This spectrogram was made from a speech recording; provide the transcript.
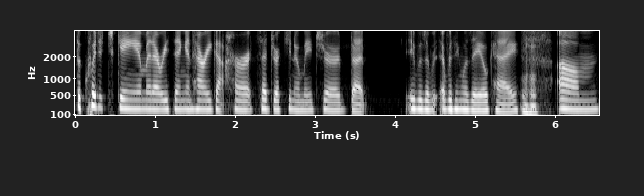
the Quidditch game and everything, and Harry got hurt. Cedric, you know, made sure that it was everything was a okay. Mm-hmm. Um,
